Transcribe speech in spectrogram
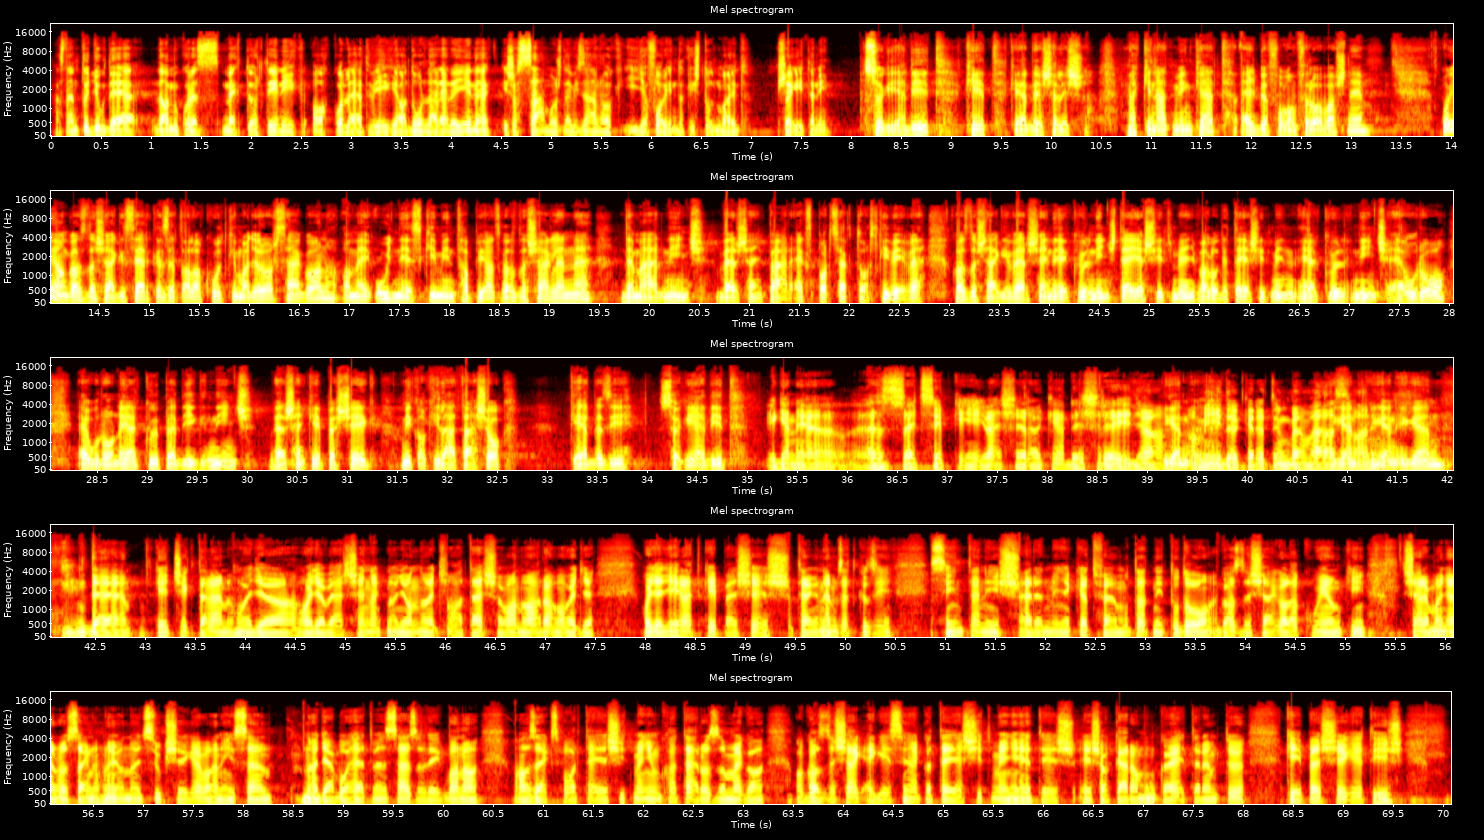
azt nem tudjuk, de, de amikor ez megtörténik, akkor lehet vége a dollár erejének, és a számos devizának, így a forintnak is tud majd segíteni. Szögi Edit két kérdéssel is megkínált minket. Egybe fogom felolvasni. Olyan gazdasági szerkezet alakult ki Magyarországon, amely úgy néz ki, mintha piacgazdaság lenne, de már nincs verseny pár exportszektort kivéve. Gazdasági verseny nélkül nincs teljesítmény, valódi teljesítmény nélkül nincs euró, euró nélkül pedig nincs versenyképesség. Mik a kilátások? Kérdezi Szögi Edit igen, ez egy szép kihívás erre a kérdésre, így a, igen, a mi időkeretünkben válaszolni. Igen, igen, igen. De kétségtelen, hogy, hogy a versenynek nagyon nagy hatása van arra, hogy, hogy egy életképes és tényleg nemzetközi szinten is eredményeket felmutatni tudó gazdaság alakuljon ki, és erre Magyarországnak nagyon nagy szüksége van, hiszen nagyjából 70%-ban a, az export teljesítményünk határozza meg a, a gazdaság egészének a teljesítményét, és, és akár a munkahelyteremtő képességét is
